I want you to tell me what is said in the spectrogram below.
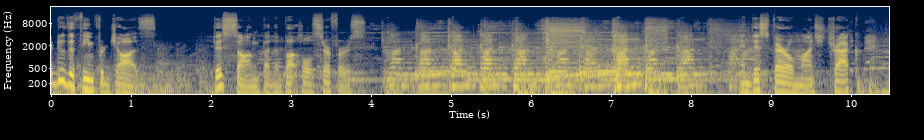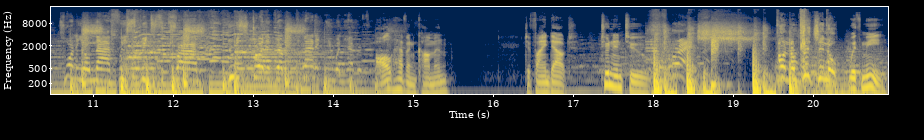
What do the theme for Jaws? This song by the Butthole Surfers. And this Pharoahe Monch track. 2009 free speech is a crime. You destroyed the very planet you inherit. all have in common? To find out, tune into Fresh. Unoriginal. with me,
